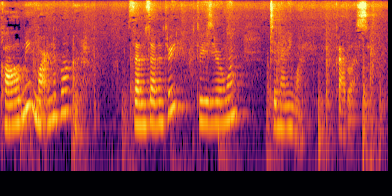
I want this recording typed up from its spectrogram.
call me, Martin the Broker. 773 301 1091. God bless.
